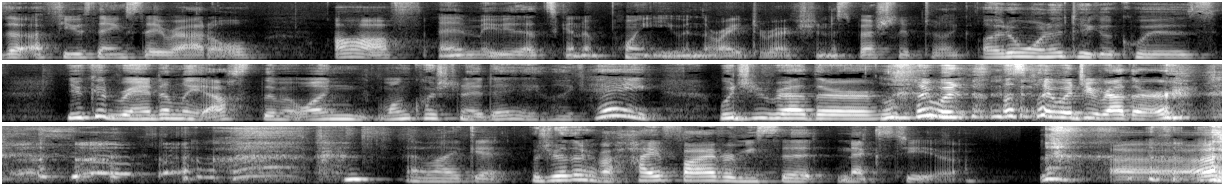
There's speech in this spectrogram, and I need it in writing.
the a few things they rattle off and maybe that's going to point you in the right direction especially if they're like I don't want to take a quiz. You could randomly ask them one one question a day like hey, would you rather let's play would, let's play would you rather. i like it Would you rather have a high five or me sit next to you? Uh,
